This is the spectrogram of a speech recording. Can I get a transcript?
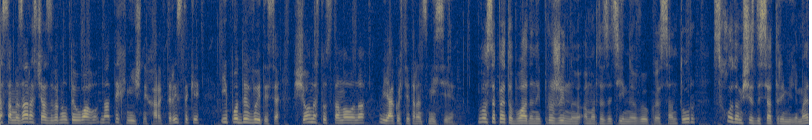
А саме зараз час звернути увагу на технічні характеристики і подивитися, що у нас тут встановлено в якості трансмісії. Велосипед обладнаний пружинною амортизаційною вилкою Santur з ходом 63 мм,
